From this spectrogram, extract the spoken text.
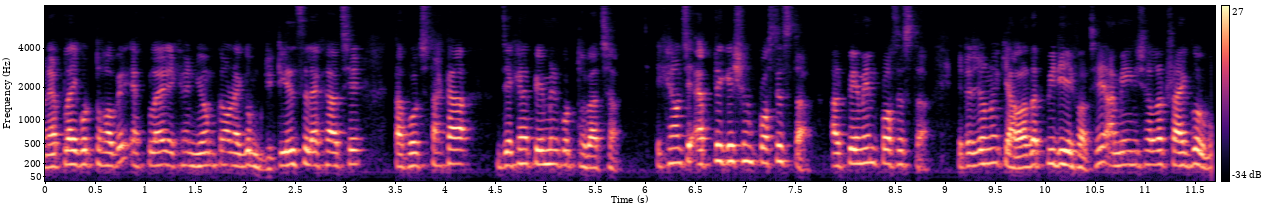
মানে অ্যাপ্লাই করতে হবে। অ্যাপ্লাইয়ের এখানে নিয়মকানুন একদম ডিটেলসে লেখা আছে। তারপর হচ্ছে টাকা যেখানে পেমেন্ট করতে হবে। আচ্ছা এখানে হচ্ছে অ্যাপ্লিকেশন প্রসেসটা আর পেমেন্ট প্রসেসটা এটার জন্য কি আলাদা পিডিএফ আছে? আমি ইনশাল্লাহ ট্রাই করব।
